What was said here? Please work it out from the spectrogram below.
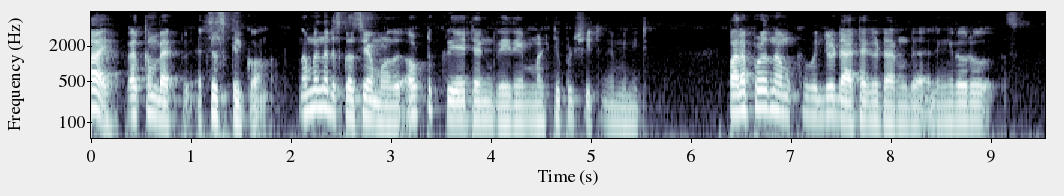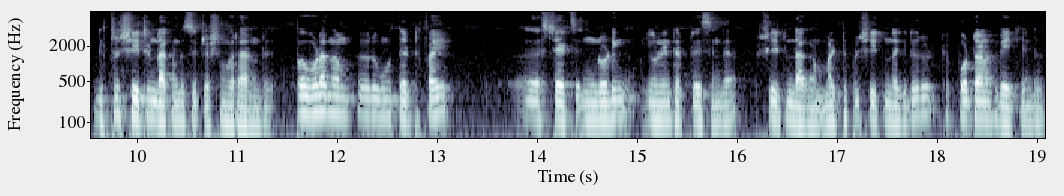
Hi welcome back to excel skill corner നമ്മൾ ഇന്ന് ഡിസ്കസ് ചെയ്യാൻ പോകുന്നത് how to create and rename multiple sheet in a minute പലപ്പോഴും നമുക്ക് വലിയൊരു ഡാറ്റ കിട്ടാറുണ്ട് അല്ലെങ്കിൽ ഒരു ഡിഫറെന്റ് ഷീറ്റ് ഉണ്ടാക്കേണ്ട സിറ്റുവേഷൻ വരാറുണ്ട്. ഇപ്പോൾ ഇവിടെ നമുക്ക് ഒരു thirty five states including union ടെറിട്ടറീസിന്റെ ഷീറ്റ് ഉണ്ടാക്കണം. മൾട്ടിപ്പിൾ ഷീറ്റ് ഉണ്ടാക്കിയിട്ട് ഒരു റിപ്പോർട്ടാണ് ക്രിയേറ്റ് ചെയ്യേണ്ടത്.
